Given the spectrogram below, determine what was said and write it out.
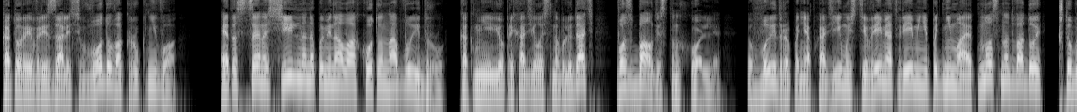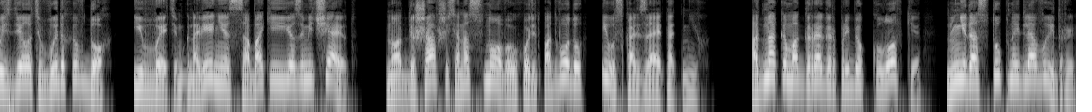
которые врезались в воду вокруг него. Эта сцена сильно напоминала охоту на выдру, как мне ее приходилось наблюдать в Осбалдистон-Холле. Выдра по необходимости время от времени поднимает нос над водой, чтобы сделать выдох и вдох, и в эти мгновения собаки ее замечают, но отдышавшись, она снова уходит под воду и ускользает от них. Однако МакГрегор прибег к уловке, недоступной для выдры.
